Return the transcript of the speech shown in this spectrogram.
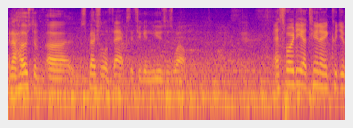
and a host of uh, special effects that you can use as well. As for the uh, tuner, could you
